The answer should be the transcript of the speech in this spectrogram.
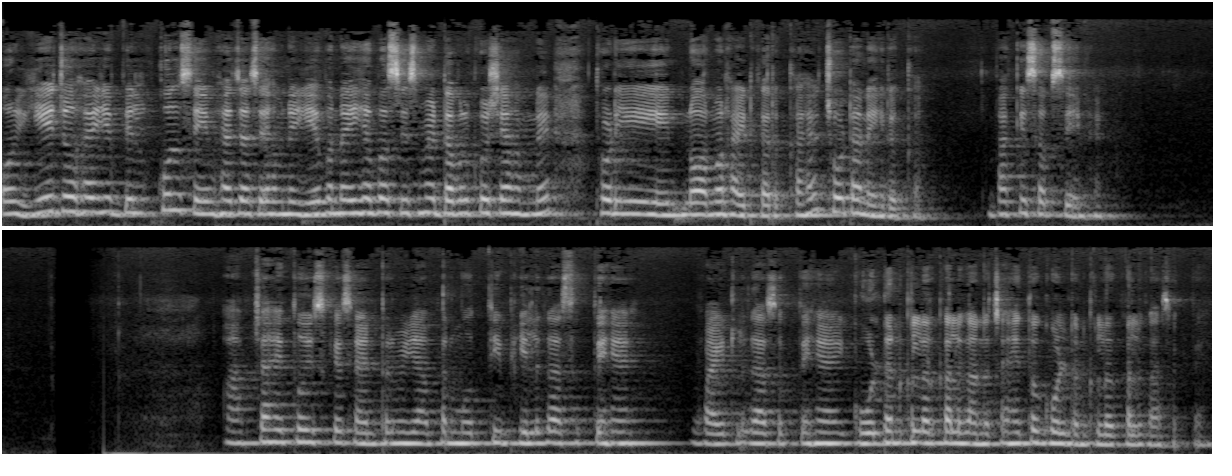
और ये जो है, ये बिल्कुल सेम है जैसे हमने ये बनाई है, बस इसमें डबल क्रोशिया हमने थोड़ी नॉर्मल हाइट का रखा है, छोटा नहीं रखा। बाकी सब सेम है। आप चाहे तो इसके सेंटर में यहाँ पर मोती भी लगा सकते हैं वाइट लगा सकते हैं गोल्डन कलर का लगाना चाहें तो गोल्डन कलर का लगा सकते हैं।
